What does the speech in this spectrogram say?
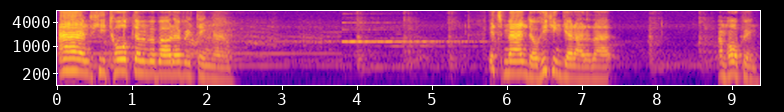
And he told them about everything now. It's Mando. He can get out of that. I'm hoping.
